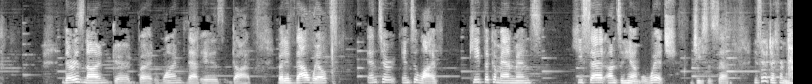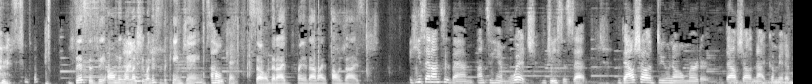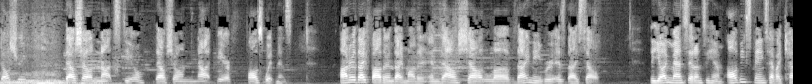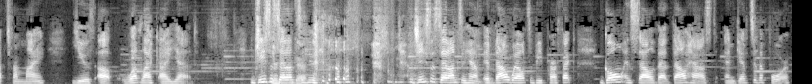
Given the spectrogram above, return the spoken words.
There is none good but one that is God. But if thou wilt enter into life, keep the commandments. He said unto him, Which? Jesus said, Is there a different verse? This is the only one, unless you want. This is the King James. Oh, okay. So that I printed out. I apologize. He said unto them, unto him, which Jesus said, Thou shalt do no murder, thou shalt not commit adultery, thou shalt not steal, thou shalt not bear false witness. Honor thy father and thy mother, and thou shalt love thy neighbor as thyself. The young man said unto him, All these things have I kept from my youth up. What lack I yet? Jesus You're said unto him, Jesus said unto him, If thou wilt be perfect, go and sell that thou hast, and give to the poor,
